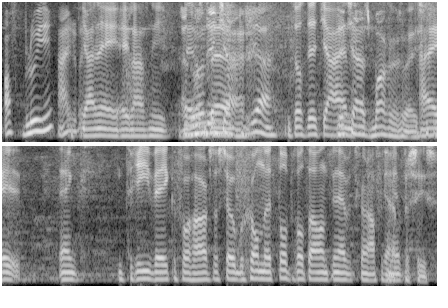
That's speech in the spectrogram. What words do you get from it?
afbloeien eigenlijk? Ja, nee, helaas niet. Ja, het Nee, was want, dit jaar. Ja. Het was dit jaar. Dit jaar is bagger geweest. Hij, denk drie weken voor harvest of zo begon de toprot al. En toen hebben we het gewoon ja, afgeknipt. precies.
